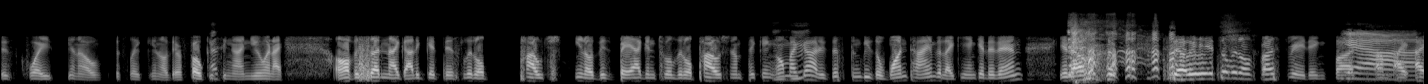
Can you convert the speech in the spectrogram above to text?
is quite you know it's like you know they're focusing on you, and I all of a sudden I got to get this little pouch, you know, this bag into a little pouch, and I'm thinking, oh my Mhm. God, is this going to be the one time that I can't get it in? You know, so it's a little frustrating, but yeah, um, I, I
